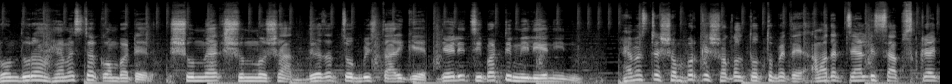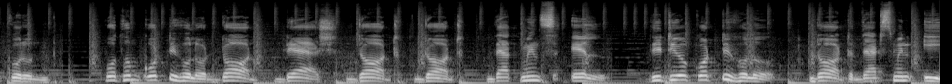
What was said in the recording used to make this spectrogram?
বন্ধুরা হ্যামস্টার কম্বাটের শূন্য এক শূন্য সাত দুই হাজার চব্বিশ তারিখে ডেইলি চিপারটি মিলিয়ে নিন। হ্যামস্টার সম্পর্কে সকল তথ্য পেতে আমাদের চ্যানেলটি সাবস্ক্রাইব করুন। প্রথম কোডটি হলো dot dash dot dot that means L দ্বিতীয় কোডটি হলো ডট দ্যাটস মিন ই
